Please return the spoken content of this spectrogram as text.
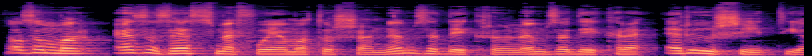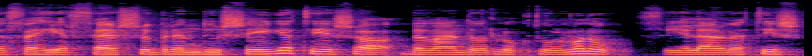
azonban ez az eszme folyamatosan nemzedékről nemzedékre erősíti a fehér felsőbbrendűséget és a bevándorlóktól való félelmet is.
